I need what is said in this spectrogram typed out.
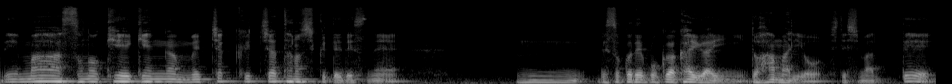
で、まあ、その経験がめちゃくちゃ楽しくてですね。うん、で、そこで僕は海外にドハマりをしてしまって、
